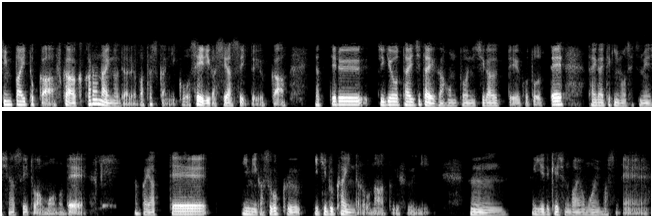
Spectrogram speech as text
心配とか負荷がかからないのであれば、確かにこう整理がしやすいというか、やってる事業体自体が本当に違うっていうことで、対外的にも説明しやすいとは思うので、なんかやって意味がすごく意義深いんだろうなというふうに、うん、e エデュケーションの場合思いますね。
